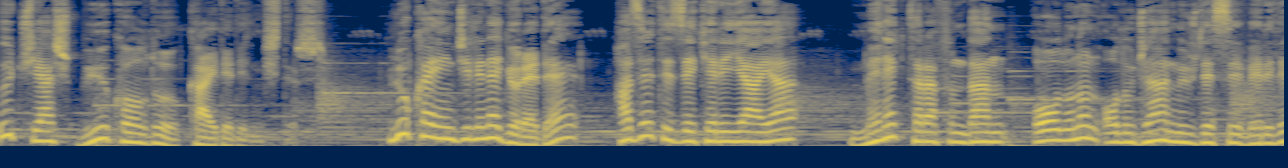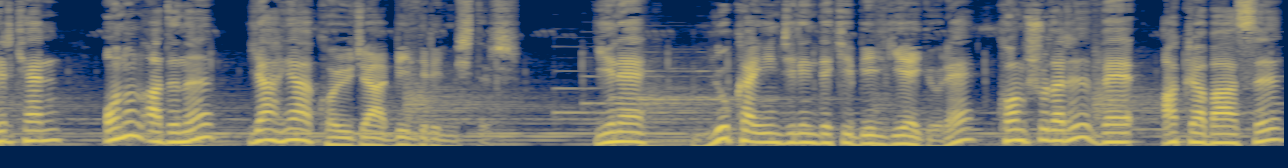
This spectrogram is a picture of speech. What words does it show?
3 yaş büyük olduğu kaydedilmiştir. Luka İncil'ine göre de Hz. Zekeriya'ya melek tarafından oğlunun olacağı müjdesi verilirken onun adını Yahya koyacağı bildirilmiştir. Yine Luka İncil'indeki bilgiye göre komşuları ve akrabası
